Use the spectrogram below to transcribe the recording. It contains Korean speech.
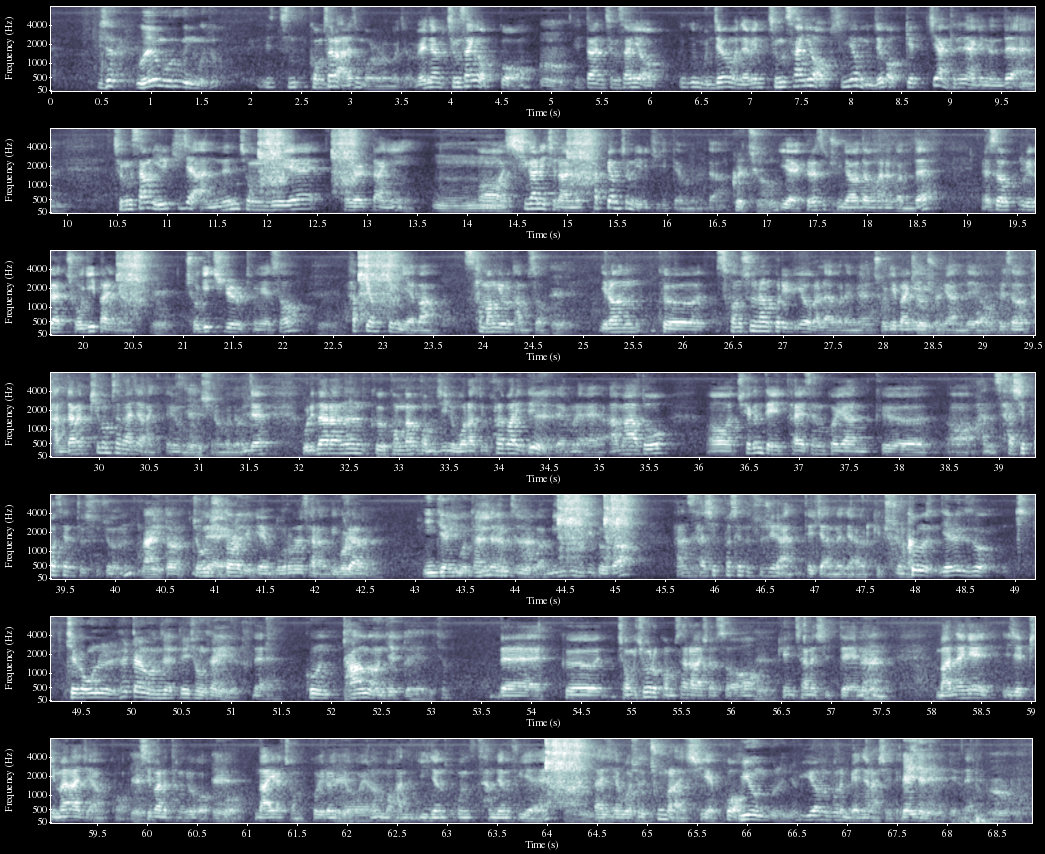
이 사람 왜 모르고 있는 거죠? 이 진- 검사를 안 해서 모르는 거죠. 왜냐하면 증상이 없고 어. 일단 증상이 없 문제가 뭐냐면 증상이 없으면 문제가 없겠지 않겠느냐 하겠는데 음. 증상을 일으키지 않는 정도의 고혈당이 음. 어, 시간이 지나면 합병증을 일으키기 때문입니다. 그렇죠. 예, 그래서 중요하다고 하는 건데 그래서 우리가 조기 발견, 네. 조기 치료를 통해서 합병증 예방, 사망률 감소 네. 이런 그 선순환 고리를 이어가려고 그러면 조기 발견이 조기 중요한데요. 그래서 간단한 피 검사를 하지 않았기 때문에 네. 모르시는 거죠. 근데 우리나라는 그 건강 검진이 워낙 좀 활발히 네. 때문에 아마도 어, 최근 데이터에서는 거의 한그한 40% 수준 많이 떨어 조금씩 네, 떨어지고 예, 모르는 사람 그러니까. 인지하지 못하는 사람 미인지도가 미인지도가 한 40% 수준이 안 되지 않느냐 그렇게 추정합니다. 그러면 예를 들어서 제가 오늘 혈당 검사했더니 정상이에요. 네. 그럼 다음에 언제 또 해야 되죠? 네, 그 정식으로 검사를 하셔서 네. 괜찮으실 때는 만약에 이제 비만하지 않고 네. 집안에 당뇨가 없고 네. 나이가 젊고 이런 네. 경우에는 뭐 한 2년 혹은 3년 후에 아, 다시 해보셔도 충분하시겠고 위험군은요? 위험군은 매년 하셔야 돼요. 매년 해야 돼요. 네. 어.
